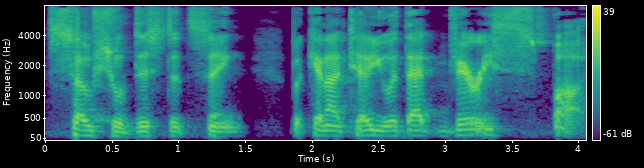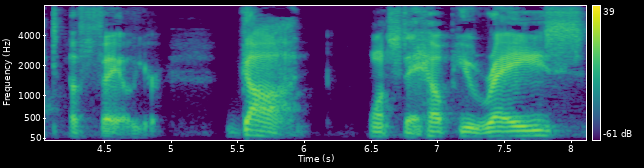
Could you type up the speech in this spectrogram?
social distancing. But can I tell you, at that very spot of failure, God wants to help you raise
